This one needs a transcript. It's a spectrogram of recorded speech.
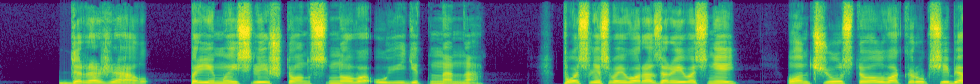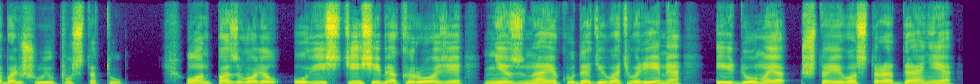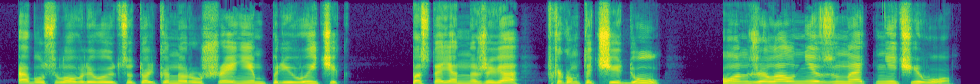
дрожал при мысли, что он снова увидит Нана. После своего разрыва с ней он чувствовал вокруг себя большую пустоту. Он позволил увести себя к Розе, не зная, куда девать время, и думая, что его страдания — обусловливаются только нарушением привычек. Постоянно живя в каком-то чаду, он желал не знать ничего,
